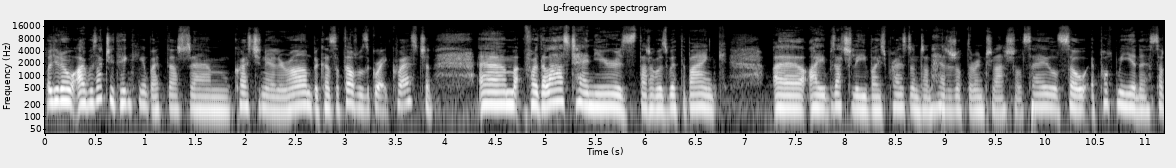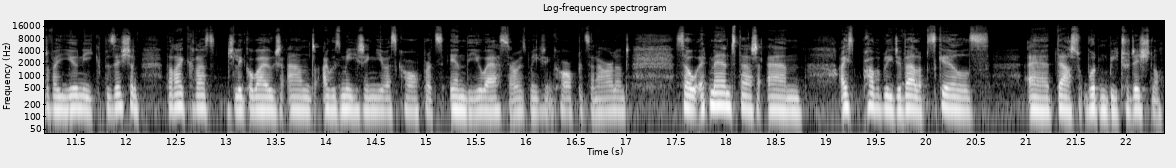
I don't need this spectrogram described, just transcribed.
Well, you know, I was actually thinking about that um, question earlier on because I thought it was a great question. Um, for the last ten years that I was with the bank, uh, I was actually vice president and headed up their international sales. So it put me in a sort of a unique position that I could actually go out and I was meeting US corporates in the US. I was meeting corporates in Ireland. So it meant that um, I probably develop skills uh, that wouldn't be traditional.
